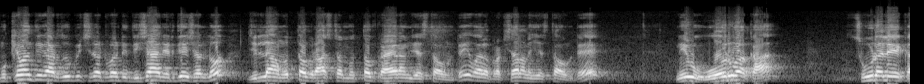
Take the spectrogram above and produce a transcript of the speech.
ముఖ్యమంత్రి గారు చూపించినటువంటి దిశానిర్దేశంలో జిల్లా మొత్తం రాష్ట్రం మొత్తం ప్రయాణం చేస్తూ ఉంటే వాళ్ళ ప్రక్షాళన చేస్తూ ఉంటే నీవు ఓర్వక చూడలేక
